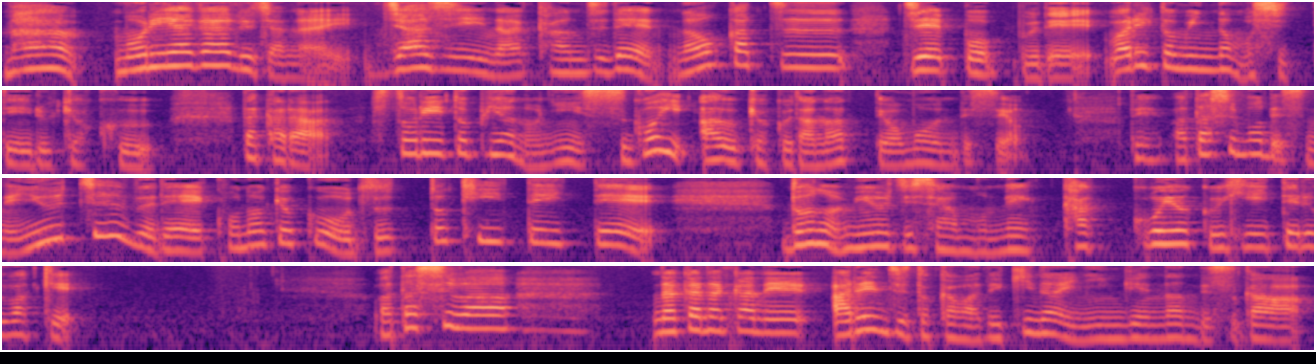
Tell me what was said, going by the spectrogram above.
まあ、盛り上がるじゃない。ジャジーな感じで、なおかつ J-POP で割とみんなも知っている曲。だから、ストリートピアノにすごい合う曲だなって思うんですよ。で、私もですね、YouTube でこの曲をずっと聴いていて、どのミュージシャンもね、かっこよく弾いてるわけ。私は、なかなかね、アレンジとかはできない人間なんですが、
